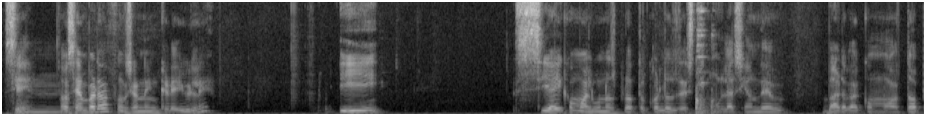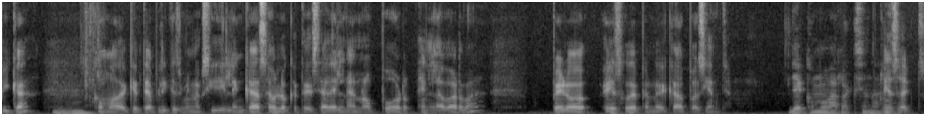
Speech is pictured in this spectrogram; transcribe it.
Sí. en- O sea, en barba funciona increíble. Y sí hay como algunos protocolos de estimulación de barba como tópica, como de que te apliques minoxidil en casa o lo que te decía del nanopor en la barba, pero eso depende de cada paciente. de cómo va a reaccionar. Exacto.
